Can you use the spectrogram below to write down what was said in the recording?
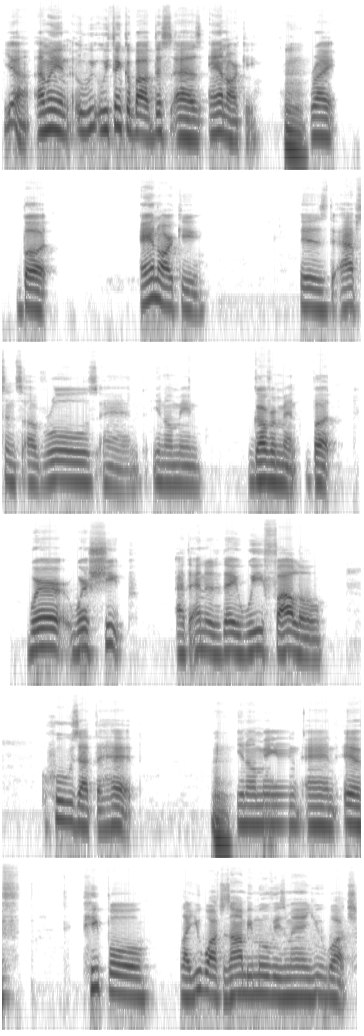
yeah i mean we, we think about this as anarchy Mm. right but anarchy is the absence of rules and you know what i mean government but we're we're sheep at the end of the day we follow who's at the head Mm. you know what i mean and if people like you watch zombie movies man you watch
